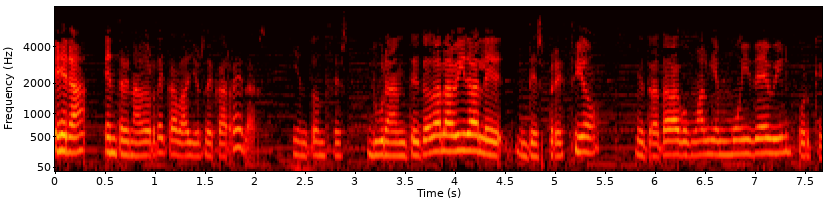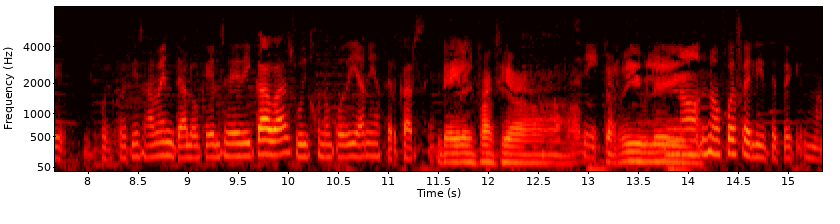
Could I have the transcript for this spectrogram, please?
era entrenador de caballos de carreras y entonces durante toda la vida le despreció, le trataba como alguien muy débil porque pues precisamente a lo que él se dedicaba su hijo no podía ni acercarse. De ahí la infancia terrible. No, no fue feliz de pequeño,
